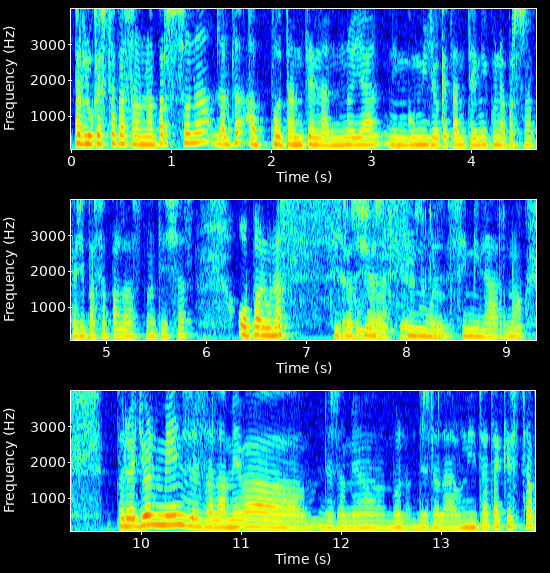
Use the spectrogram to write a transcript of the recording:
per lo que està passant una persona, l'altra et pot entendre. No hi ha ningú millor que t'entengui que una persona que hagi passat per les mateixes o per una situació simul, similar, no? Però jo almenys des de la meva, des de, la meva, bueno, des de la unitat aquesta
